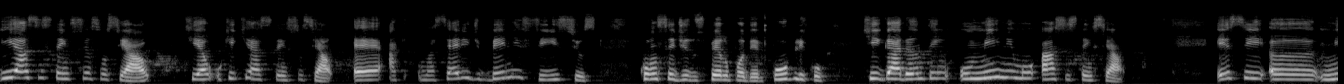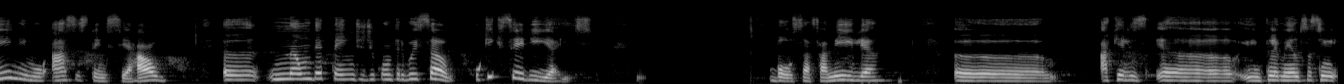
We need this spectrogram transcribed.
e a assistência social, que é o que é assistência social? É uma série de benefícios concedidos pelo poder público que garantem o mínimo assistencial. Esse uh, mínimo assistencial uh, não depende de contribuição. O que, que seria isso? Bolsa Família, uh, aqueles implementos assim,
